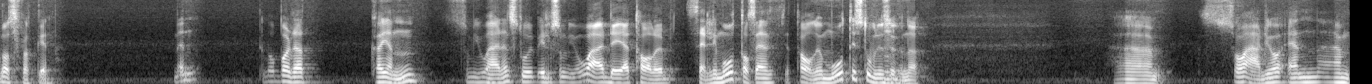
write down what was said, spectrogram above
uh. Men det var bare det at Cayennen, som jo er en stor bil, som jo er det jeg taler selv imot Altså, jeg, jeg taler jo mot de store SUV-ene. Eh, så er det jo en eh,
